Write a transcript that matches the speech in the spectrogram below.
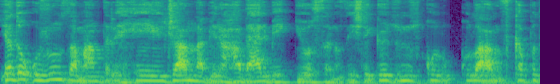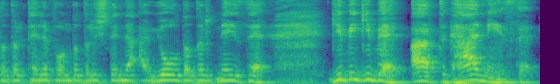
ya da uzun zamandır heyecanla bir haber bekliyorsanız işte gözünüz kul- kulağınız kapıdadır, telefondadır, işte ne, yoldadır neyse gibi gibi artık her neyse.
